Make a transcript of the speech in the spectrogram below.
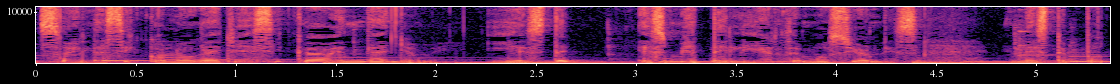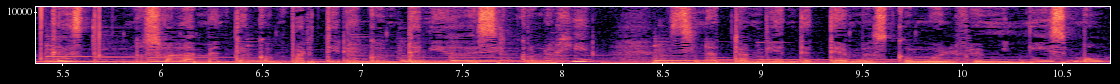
soy la psicóloga Jessica Bendaño y este es mi atelier de emociones. En este podcast no solamente compartiré contenido de psicología, sino también de temas como el feminismo,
